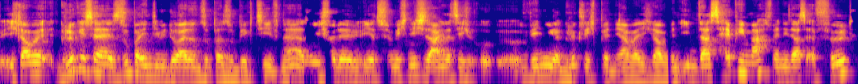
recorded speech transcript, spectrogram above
Ich glaube, Glück ist ja super individuell und super subjektiv. Ne? Also ich würde jetzt für mich nicht sagen, dass ich weniger glücklich bin, ja, weil ich glaube, wenn ihn das happy macht, wenn ihn das erfüllt,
